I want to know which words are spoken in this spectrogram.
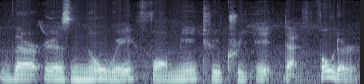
there is no way for me to create that folder.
